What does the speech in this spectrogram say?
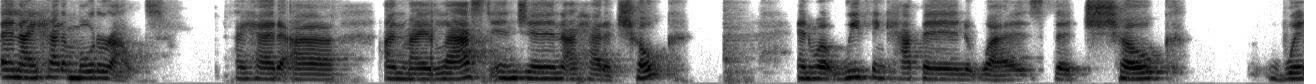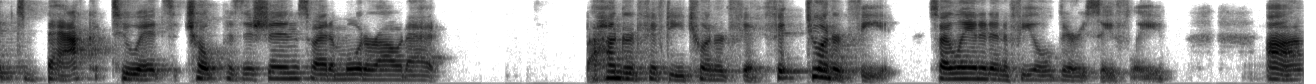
and I had a motor out. I had a, on my last engine, I had a choke. And what we think happened was the choke went back to its choke position. So I had a motor out at 150, 200 feet, 200 feet. So I landed in a field very safely. Um,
